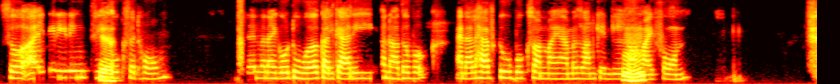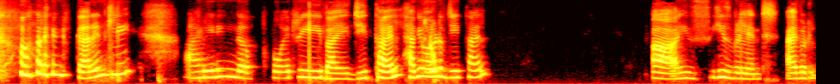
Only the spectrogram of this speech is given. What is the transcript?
So I'll be reading three Yeah. books at home. Then when I go to work, I'll carry another book and I'll have two books on my Amazon Kindle on Mhm. my phone. Currently, I'm reading uh, poetry by Jeet Thayil. Have you heard of Jeet Thayil? Ah, he's he's brilliant. I would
